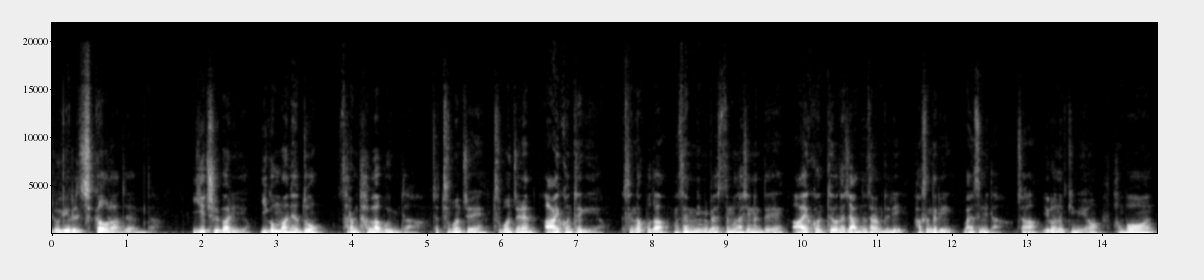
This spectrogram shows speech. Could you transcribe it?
여기를 직각으로 앉아야 합니다. 이게 출발이에요. 이것만 해도 사람 달라 보입니다. 자, 두 번째. 두 번째는 아이 컨택이에요. 생각보다 선생님이 말씀을 하시는데 아이 컨택을 하지 않는 사람들이 학생들이 많습니다. 자, 이런 느낌이에요. 한번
